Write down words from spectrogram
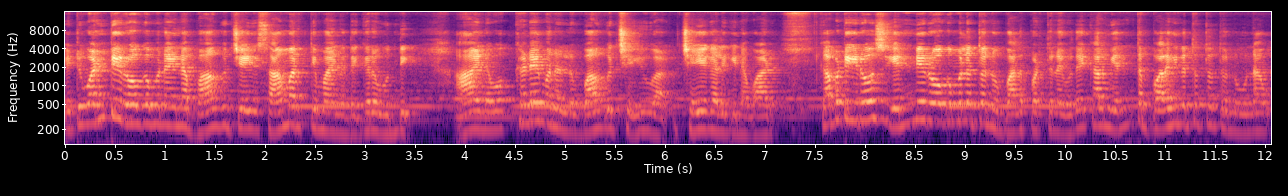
ఎటువంటి రోగమునైనా బాగు చేయు సామర్థ్యం ఆయన దగ్గర ఉంది. ఆయన ఒక్కడే మనల్ని బాగు చేయు చేయగలిగిన వాడు. కాబట్టి ఈరోజు ఎన్ని రోగములతో నువ్వు బాధపడుతున్నావు? ఉదయకాలం ఎంత బలహీనతతో నువ్వు ఉన్నావు?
